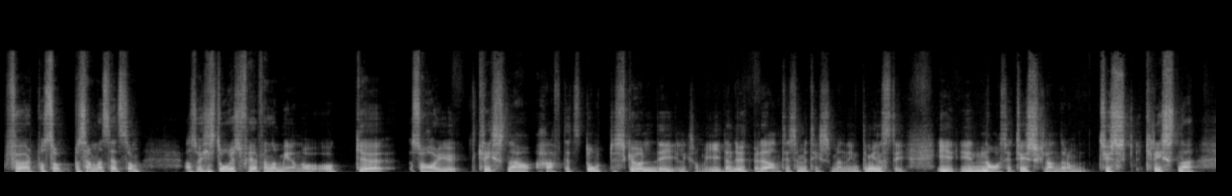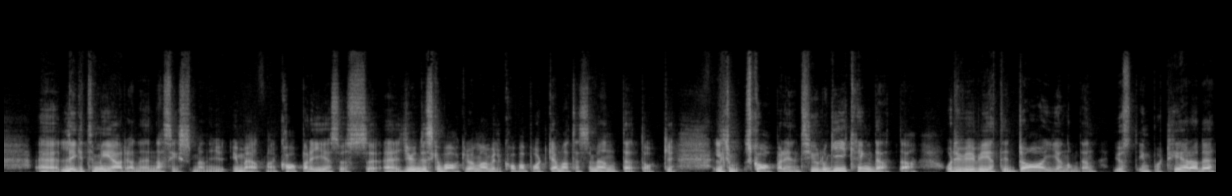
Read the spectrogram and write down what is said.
För på, så, på samma sätt som alltså historiskt fenomen och, och, eh, så har ju kristna haft ett stort skuld i, liksom, i den utbredda antisemitismen, inte minst i, i, i Nazityskland där de tysk-kristna eh, legitimerade nazismen i och med att man kapade Jesus eh, judiska bakgrund, man ville kapa bort Gamla testamentet och eh, liksom skapade en teologi kring detta. Och det vi vet idag genom den just importerade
